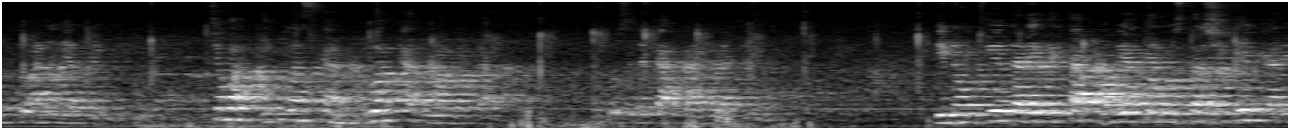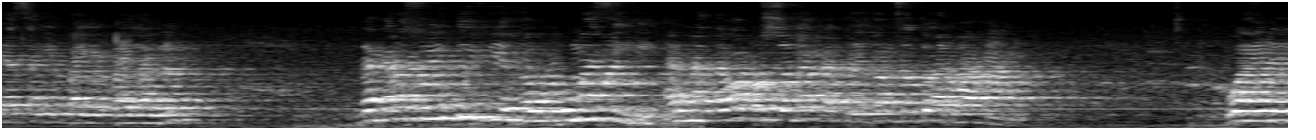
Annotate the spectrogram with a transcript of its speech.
untuk anak yatim. Coba ikhlaskan, keluarkan uang kita untuk sedekahkan lagi. Dinukil dari kitab Huyatul Mustasyidin karya Salim Bailawi Zakar Suyuti fi humasihi anna tawaqqus sadaqati khamsatu arwa'in. Wahidatun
